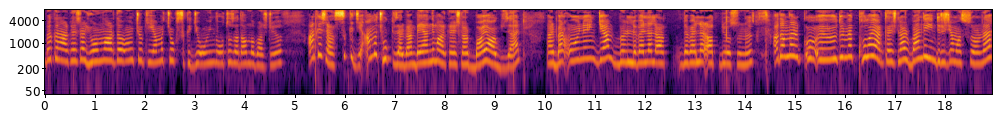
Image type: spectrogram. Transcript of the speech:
Bakın arkadaşlar yorumlarda oyun çok iyi ama çok sıkıcı. Oyunda 30 adamla başlıyor. Arkadaşlar sıkıcı ama çok güzel. Ben beğendim arkadaşlar. Bayağı güzel. Yani ben oynayınca böyle leveller art- leveller atlıyorsunuz. Adamları o- e, öldürmek kolay arkadaşlar. Ben de indireceğim az sonra.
